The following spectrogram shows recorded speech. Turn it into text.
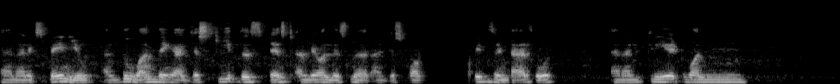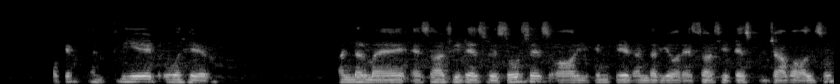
and i'll explain you. I'll do one thing. I'll just keep this test allure listener. I'll just copy this entire code and I'll create one okay and create over here under my src test resources or you can create under your src test java also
